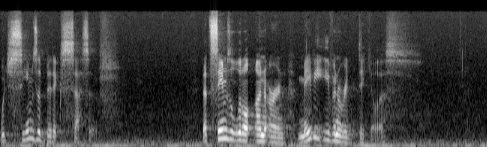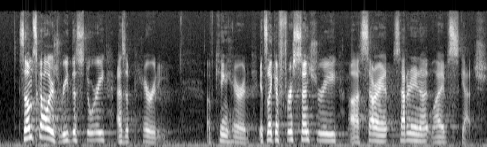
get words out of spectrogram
which seems a bit excessive. That seems a little unearned, maybe even ridiculous. Some scholars read this story as a parody of King Herod. It's like a first century uh, Saturday Night Live sketch.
